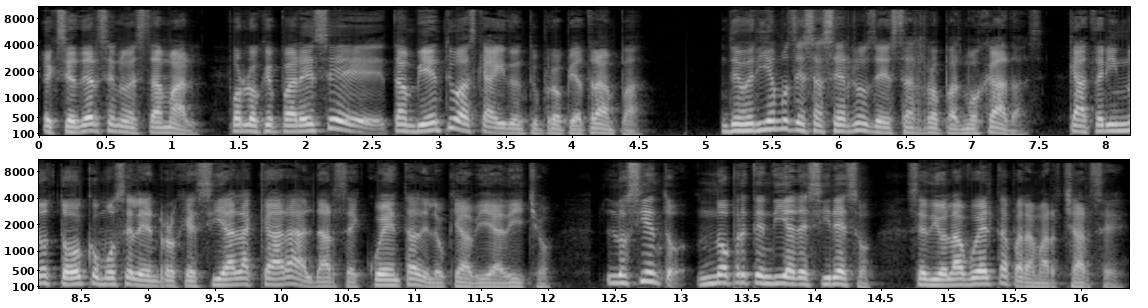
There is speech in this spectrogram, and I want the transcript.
Excederse no está mal. Por lo que parece, también tú has caído en tu propia trampa. Deberíamos deshacernos de estas ropas mojadas. Catherine notó cómo se le enrojecía la cara al darse cuenta de lo que había dicho. Lo siento, no pretendía decir eso. Se dio la vuelta para marcharse.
